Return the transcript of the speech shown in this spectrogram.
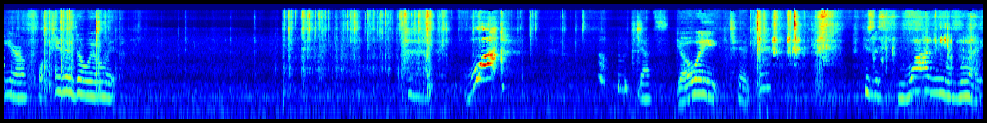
Yeah, 14 is a real weight. That's skeleton. He's just flying away.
